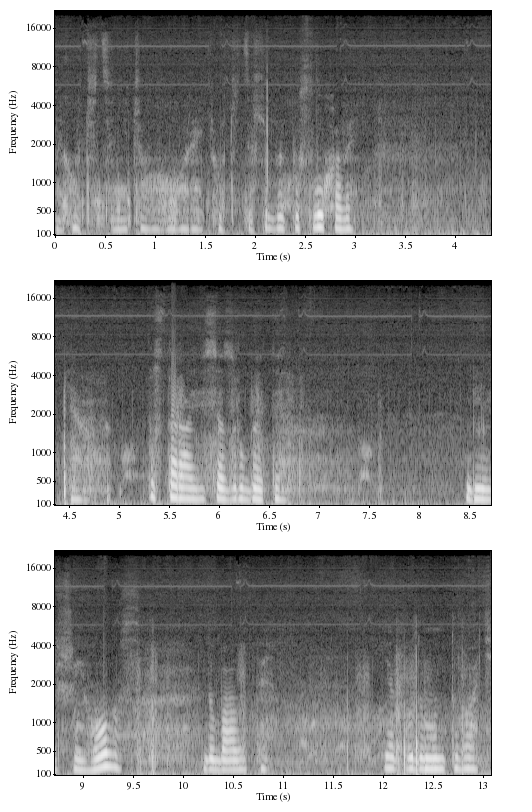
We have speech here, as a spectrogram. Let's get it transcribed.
Не хочеться нічого говорити, хочеться, щоб ви послухали. Я постараюся зробити більший голос, додати, як буду монтувати.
